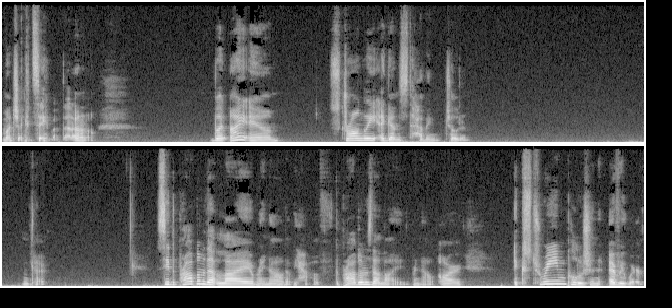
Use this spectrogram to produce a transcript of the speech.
much I can say about that. I don't know. But I am strongly against having children. Okay. See, the problem that lie right now that we have, the problems that lie right now are extreme pollution everywhere.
